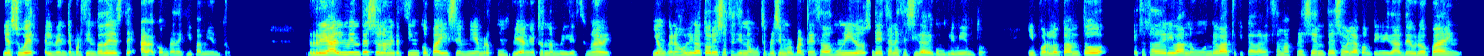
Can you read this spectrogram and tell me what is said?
y a su vez el 20% de este a la compra de equipamiento. Realmente solamente cinco países miembros cumplían esto en 2019 y aunque no es obligatorio, se está haciendo mucha presión por parte de Estados Unidos de esta necesidad de cumplimiento. Y por lo tanto, esto está derivando en un debate que cada vez está más presente sobre la continuidad de Europa en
